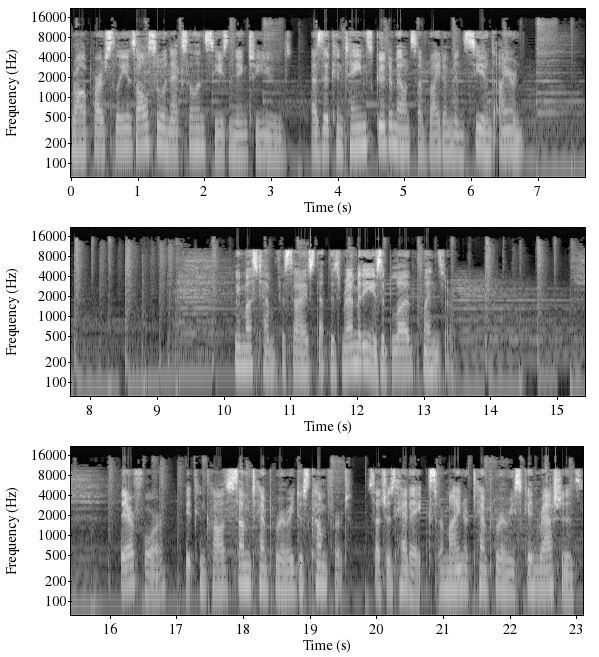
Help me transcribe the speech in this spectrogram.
Raw parsley is also an excellent seasoning to use, as it contains good amounts of vitamin C and iron. We must emphasize that this remedy is a blood cleanser. Therefore, it can cause some temporary discomfort, such as headaches or minor temporary skin rashes,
